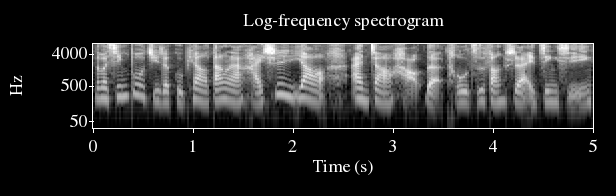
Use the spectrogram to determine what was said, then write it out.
那么新布局的股票，当然还是要按照好的投资方式来进行，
